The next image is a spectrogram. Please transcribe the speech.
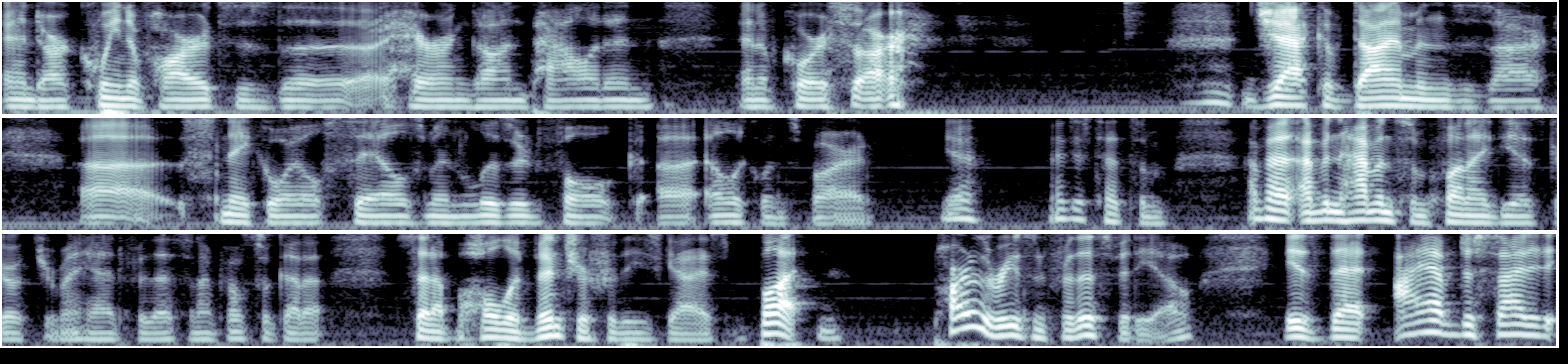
and our Queen of Hearts is the Harengon Paladin, and of course our Jack of Diamonds is our uh, snake oil salesman, lizard folk, uh, eloquence bard. Yeah, I just had some. I've had. I've been having some fun ideas go through my head for this, and I've also got to set up a whole adventure for these guys. But part of the reason for this video is that I have decided.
